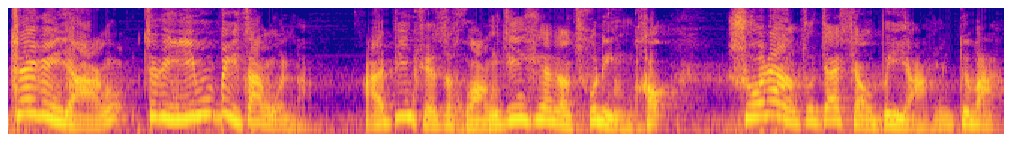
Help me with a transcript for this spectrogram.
这个阳，这个阴被站稳了，而并且是黄金线上出领后，缩量柱加小背阳，对吧？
